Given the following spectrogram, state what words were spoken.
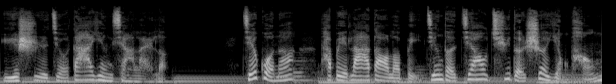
于是就答应下来了。结果呢，他被拉到了北京的郊区的摄影棚，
